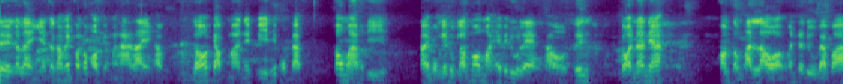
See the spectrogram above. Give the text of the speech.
นึงอะไรอย่างเงี้ยจนทำให้เขาต้องออกจากมหาลัยครับ แล้วก็กลับมาในปีที่ผมแบบเข้ามาพอดีทำ ให้ผมเนี่ยถูกรับมอบหมายให้ไปดูแลเขาซึ่งก่อนหน้าเนี้ย ความสัมพันธ์เราอะมันจะดูแบบว่า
